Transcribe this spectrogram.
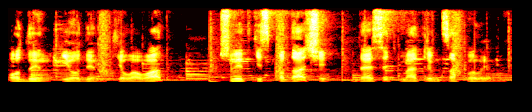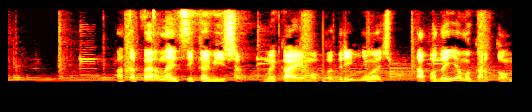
1,1 кВт, швидкість подачі 10 метрів за хвилину. А тепер найцікавіше: вмикаємо подрібнювач та подаємо картон.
